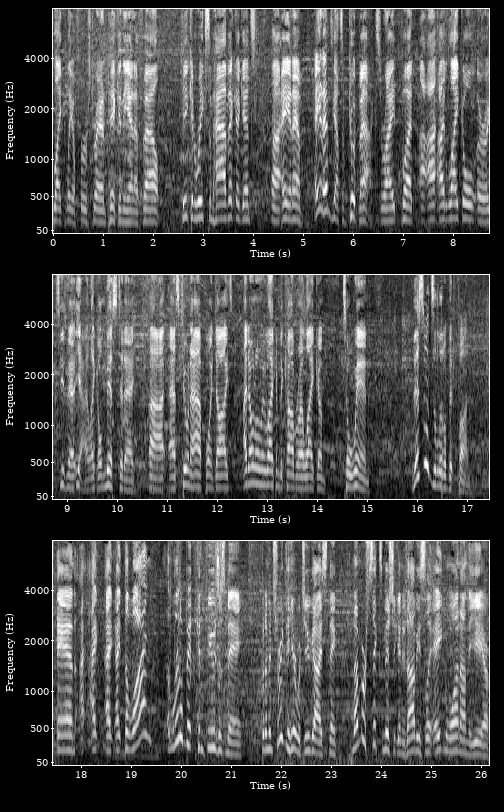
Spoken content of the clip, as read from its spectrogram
likely a first round pick in the NFL. He can wreak some havoc against uh, A&M. A&M's got some good backs, right? But I, I like Ole, or excuse me, yeah, I like Ole Miss today uh, as two and a half point dogs. I don't only like them to cover, I like them to win. This one's a little bit fun, and I, I, I the line a little bit confuses me, but I'm intrigued to hear what you guys think. Number six Michigan, is obviously eight and one on the year,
